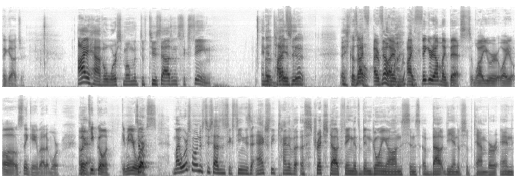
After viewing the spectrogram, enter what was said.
I gotcha. I have a worst moment of 2016. And Uh, it ties in good because No, I, I, no. I I figured out my best while you were while you, uh, I was thinking about it more. But Okay. keep going. Give me your So, worst. My worst moment of 2016 is actually kind of a, a stretched out thing that's been going on since about the end of September. And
